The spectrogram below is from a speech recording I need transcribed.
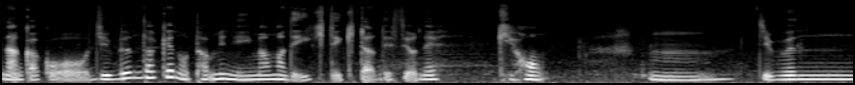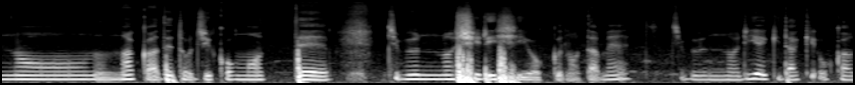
なんかこう自分だけのために今まで生きてきたんですよね。基本。うん。自分の中で閉じこもって自分の私利私欲のため自分の利益だけを考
